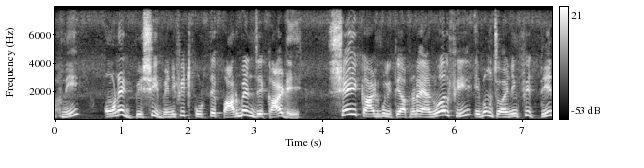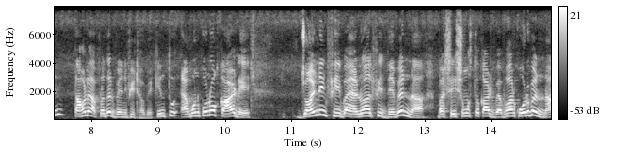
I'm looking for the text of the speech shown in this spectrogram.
আপনি অনেক বেশি বেনিফিট করতে পারবেন যে কার্ডে সেই কার্ডগুলিতে আপনারা অ্যানুয়াল ফি এবং জয়নিং ফি দিন, তাহলে আপনাদের বেনিফিট হবে। কিন্তু এমন কোনো কার্ডে জয়নিং ফি বা অ্যানুয়াল ফি দেবেন না বা সেই সমস্ত কার্ড ব্যবহার করবেন না,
